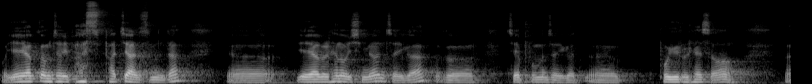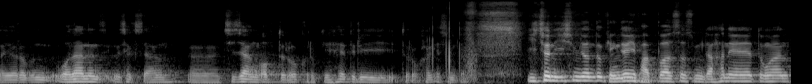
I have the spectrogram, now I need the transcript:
뭐 예약금 저희 받, 받지 않습니다. 어, 예약을 해 놓으시면 저희가 그 제품은 저희가 어, 보유를 해서 어, 여러분 원하는 그 색상 어, 지장 없도록 그렇게 해드리도록 하겠습니다. 2020년도 굉장히 바빴었습니다. 한 해 동안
